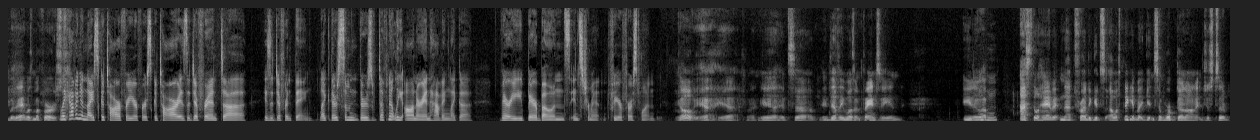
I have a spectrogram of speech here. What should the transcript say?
that was my first. Like having a nice guitar for your first guitar is a different uh, is a different thing. Like there's some there's definitely honor in having like a very bare bones instrument for your first one. Oh yeah, yeah, yeah. It's uh, it definitely wasn't fancy, and you know, mm-hmm. I, still have it, and I tried to get. I was thinking about getting some work done on it just to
